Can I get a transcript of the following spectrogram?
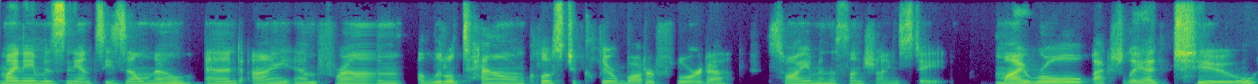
My name is Nancy Zelno, and I am from a little town close to Clearwater, Florida. So I am in the Sunshine State. My role actually I had two.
